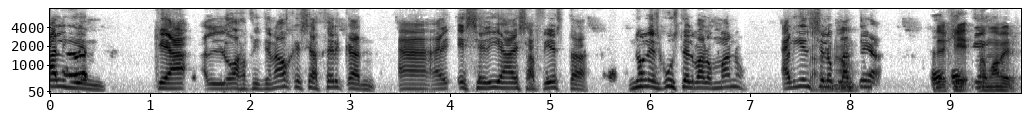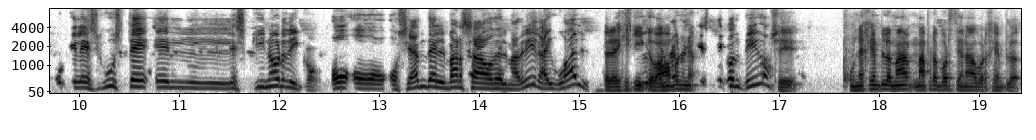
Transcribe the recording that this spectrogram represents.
a alguien que a los aficionados que se acercan a ese día a esa fiesta no les guste el balonmano alguien se lo no. plantea o, es que, o que, vamos a ver, o que les guste el esquí nórdico o, o- o sean del Barça o del Madrid da igual pero es que Si Kiko, vamos a poner es que esté contigo Sí. Un ejemplo más, más proporcionado, por ejemplo.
